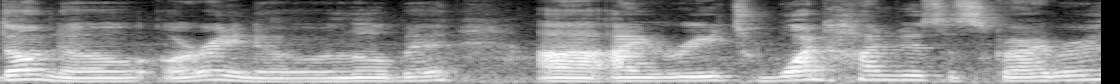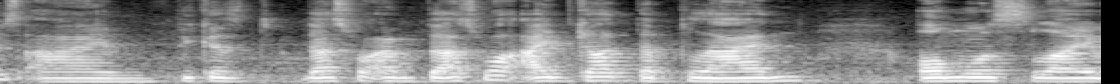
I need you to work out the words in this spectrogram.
don't know, already know a little bit, uh, I reached 100 subscribers. I'm because that's what I'm. That's what I got the plan. Almost like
